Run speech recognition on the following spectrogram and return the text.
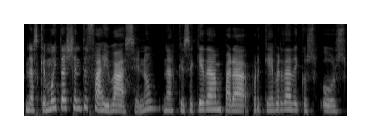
nas que moita xente fai base, non? Nas que se quedan para... Porque é verdade que os, os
